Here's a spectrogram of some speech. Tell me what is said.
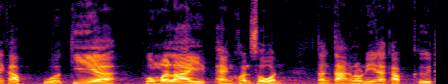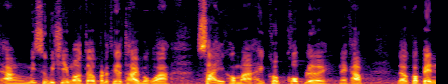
นะครับหัวเกียร์ พวงมาลัย แผงคอนโซลต่างๆ เหล่านี้แหละครับ คือทาง Mitsubishi Motor ประเทศไทยบอกว่าใส่เข้ามาให้ครบ ๆ เลยนะครับ แล้วก็เป็น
